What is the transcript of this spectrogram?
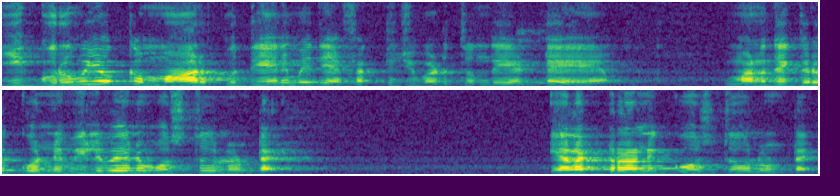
ఈ గురువు యొక్క మార్పు దేని మీద ఎఫెక్ట్ చూపెడుతుంది అంటే మన దగ్గర కొన్ని విలువైన వస్తువులు ఉంటాయి ఎలక్ట్రానిక్ వస్తువులు ఉంటాయి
